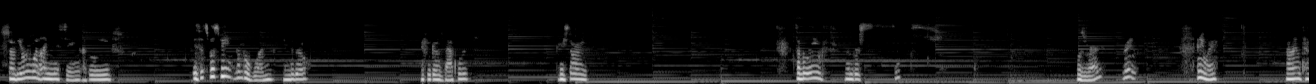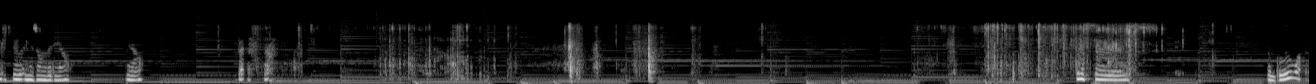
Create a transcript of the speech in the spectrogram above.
So the only one I'm missing, I believe, is it supposed to be number one, indigo? If it goes backwards? Are you sorry? I believe number six was red, right? Anyway, to do it in his own video, you know. But, This is the blue one.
